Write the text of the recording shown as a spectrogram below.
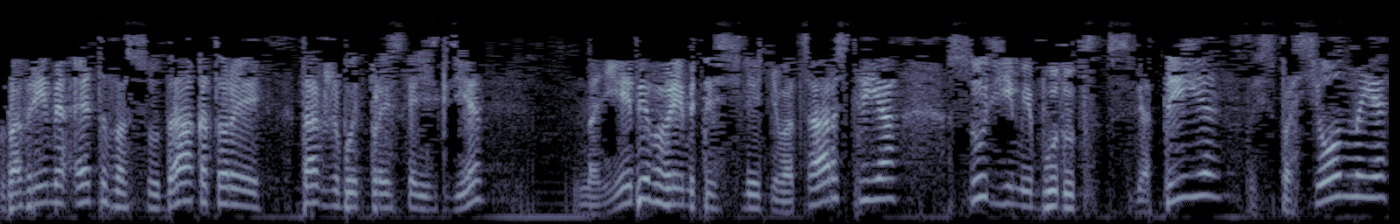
во время этого суда, который также будет происходить где? На небе во время тысячелетнего царствия. Судьями будут святые, то есть спасенные.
